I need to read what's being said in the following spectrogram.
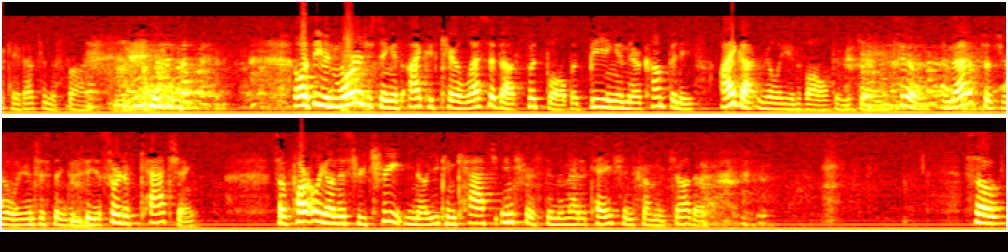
okay, that's an aside. What's even more interesting is I could care less about football, but being in their company, I got really involved in the game too. And that's what's really interesting to see. It's sort of catching. So partly on this retreat, you know, you can catch interest in the meditation from each other. So,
